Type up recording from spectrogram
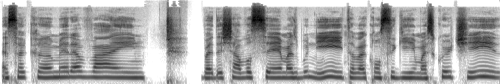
essa câmera vai vai deixar você mais bonita, vai conseguir mais curtir.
